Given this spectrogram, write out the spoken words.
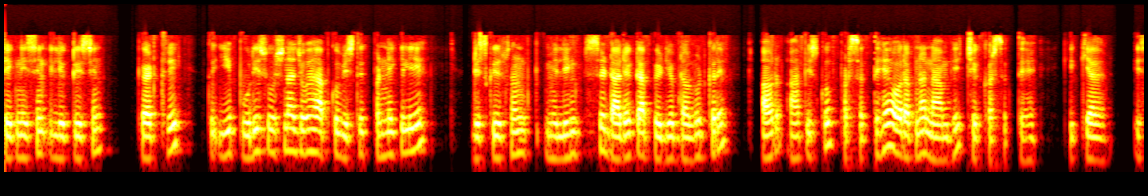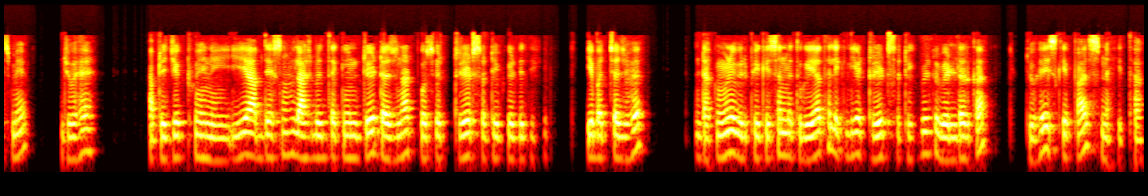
टेक्नीशियन इलेक्ट्रीशियन कैट थ्री तो ये पूरी सूचना जो है आपको विस्तृत पढ़ने के लिए डिस्क्रिप्शन में लिंक से डायरेक्ट आप पीडीएफ डाउनलोड करें और आप इसको पढ़ सकते हैं और अपना नाम भी चेक कर सकते हैं कि क्या इसमें जो है आप रिजेक्ट हुए नहीं। ये आप देख सकते हैं लास्ट बजे तक trade does not possess trade certificate देखिए, ये बच्चा जो है डॉक्यूमेंट वेरिफिकेशन में तो गया था, लेकिन ये ट्रेड सर्टिफिकेट वेल्डर का जो है इसके पास नहीं था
